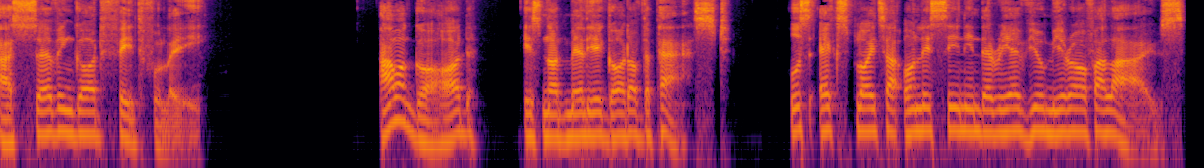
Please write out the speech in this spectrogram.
are serving God faithfully. Our God is not merely a God of the past whose exploits are only seen in the rearview mirror of our lives.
